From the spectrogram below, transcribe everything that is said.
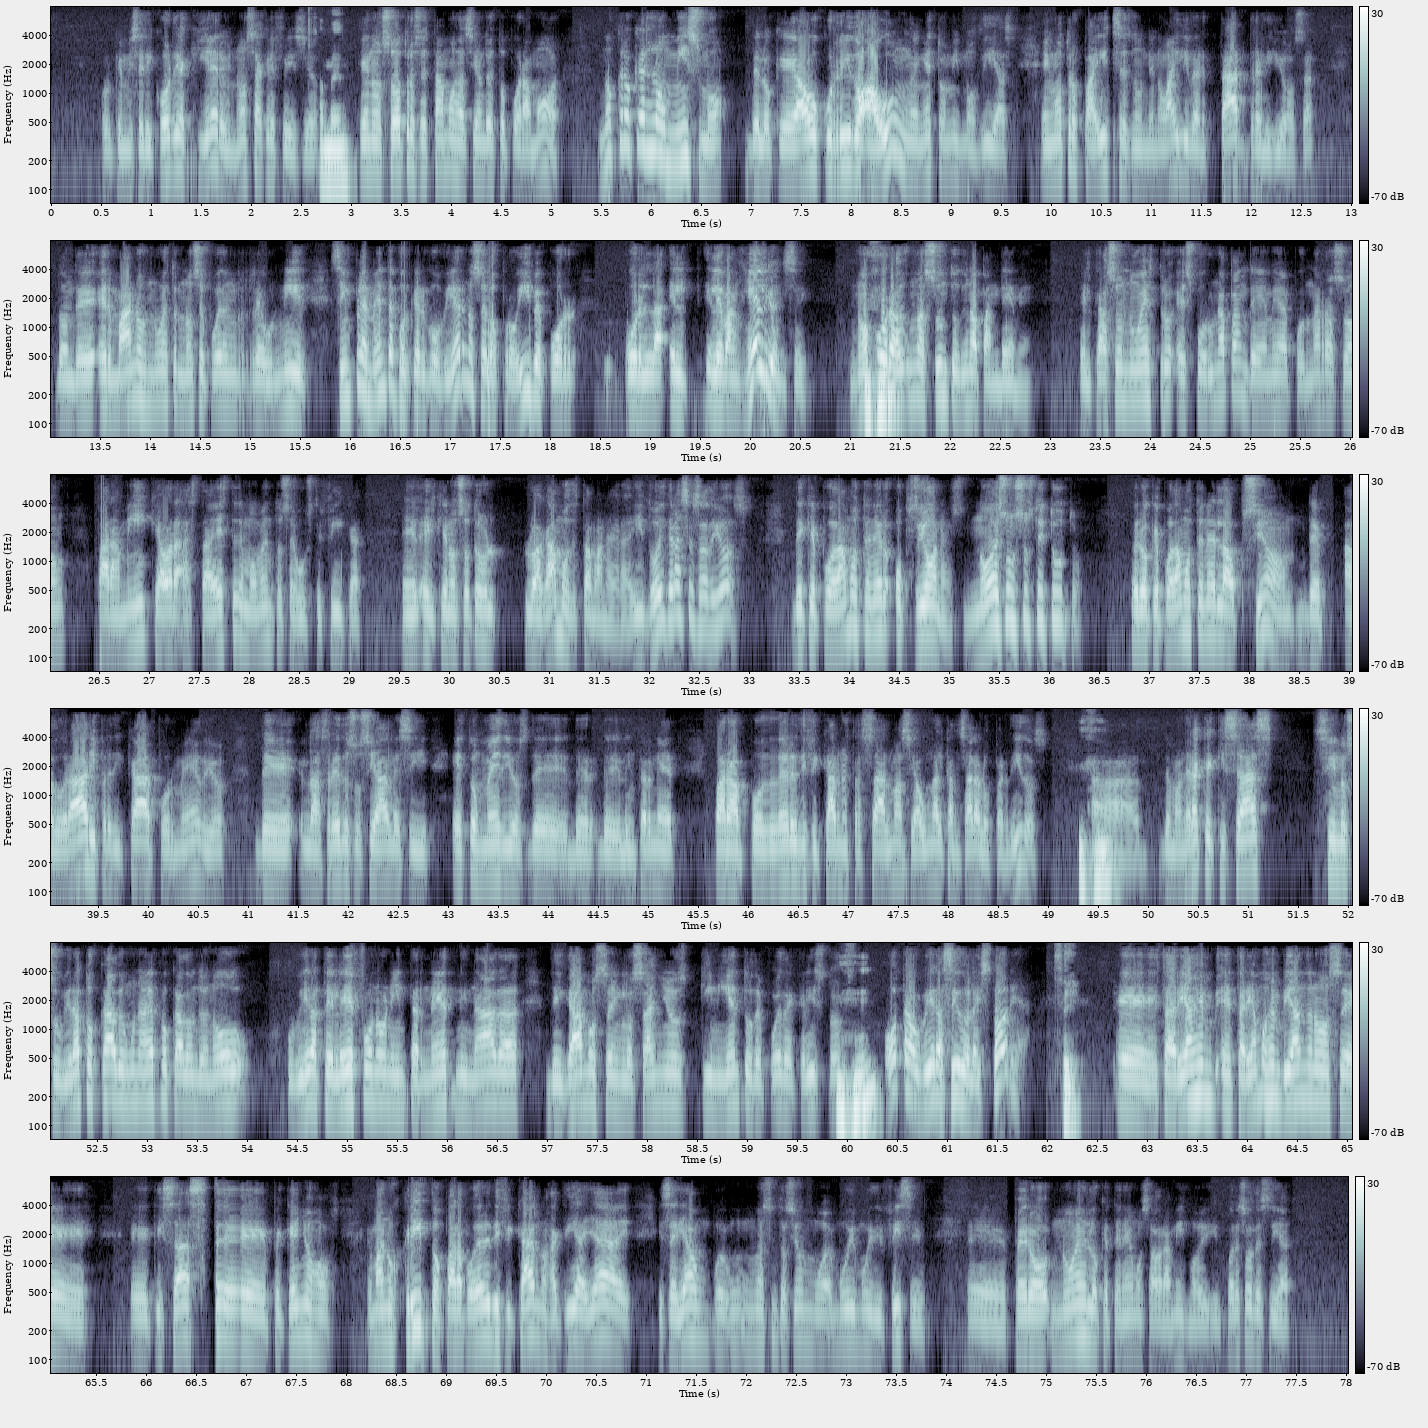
porque misericordia quiero y no sacrificio, que nosotros estamos haciendo esto por amor. No creo que es lo mismo de lo que ha ocurrido aún en estos mismos días en otros países donde no hay libertad religiosa, donde hermanos nuestros no se pueden reunir simplemente porque el gobierno se los prohíbe por, por el, evangelio en sí, no por un asunto de una pandemia. El caso nuestro es por una pandemia, por una razón para mí que ahora hasta este momento se justifica el que nosotros lo hagamos de esta manera. Y doy gracias a Dios de que podamos tener opciones. No es un sustituto, pero que podamos tener la opción de adorar y predicar por medio de las redes sociales y estos medios del de, Internet para poder edificar nuestras almas y aún alcanzar a los perdidos. Ah, de manera que quizás si nos hubiera tocado en una época donde no hubiera teléfono, ni internet, ni nada, digamos en los años 500 después de Cristo, otra hubiera sido la historia. Sí. Eh, estaríamos enviándonos eh, eh, quizás pequeños manuscritos para poder edificarnos aquí y allá, y, sería una situación muy, muy, difícil. pero no es lo que tenemos ahora mismo. Y por eso decía,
